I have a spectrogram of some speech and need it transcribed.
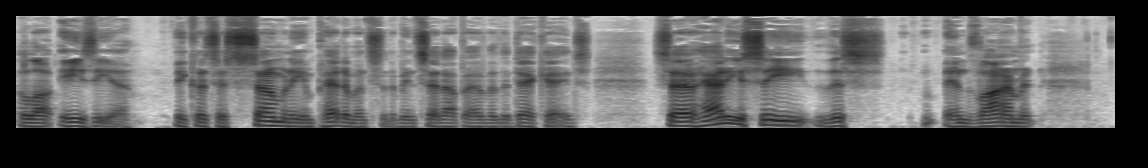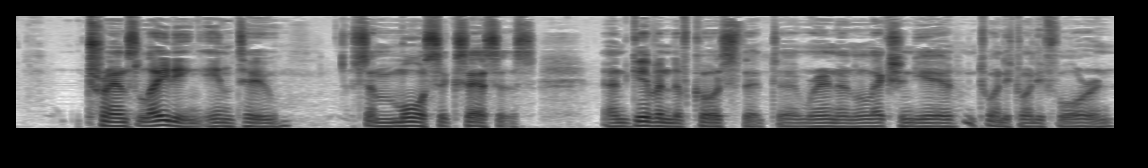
a lot easier because there's so many impediments that have been set up over the decades. So how do you see this environment? translating into some more successes. And given, of course, that uh, we're in an election year in 2024 and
